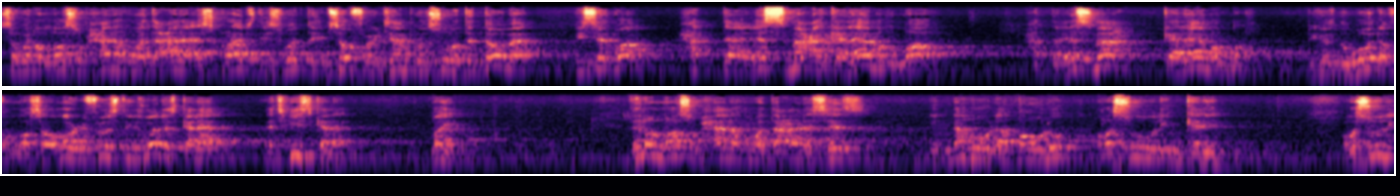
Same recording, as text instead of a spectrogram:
So when Allah subhanahu wa ta'ala ascribes this word to himself, for example in Surah At-Tawbah, he said what? حتى يسمع كلام الله حتى يسمع كلام الله because the word of Allah so Allah refers to his word as kalam it's his kalam طيب then Allah subhanahu wa ta'ala says إنه لقول رسول كريم رسول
